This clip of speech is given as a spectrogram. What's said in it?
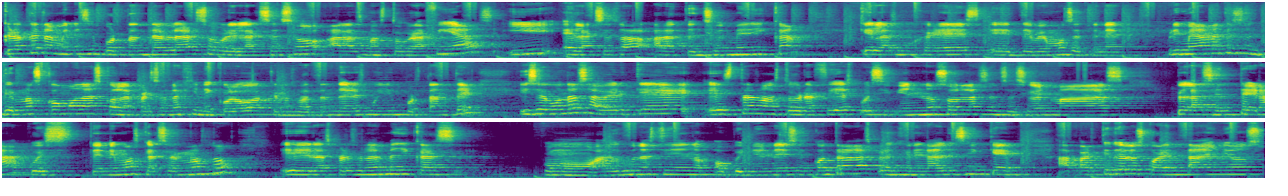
Creo que también es importante hablar sobre el acceso a las mastografías y el acceso a la atención médica que las mujeres eh, debemos de tener. Primeramente, sentirnos cómodas con la persona ginecóloga que nos va a atender es muy importante. Y segundo, saber que estas mastografías, pues si bien no son la sensación más placentera, pues tenemos que hacernoslo. Eh, las personas médicas como algunas tienen opiniones encontradas, pero en general dicen que a partir de los 40 años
